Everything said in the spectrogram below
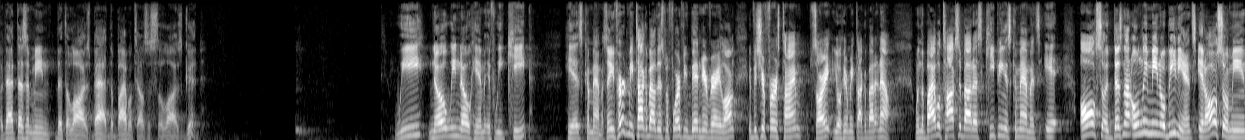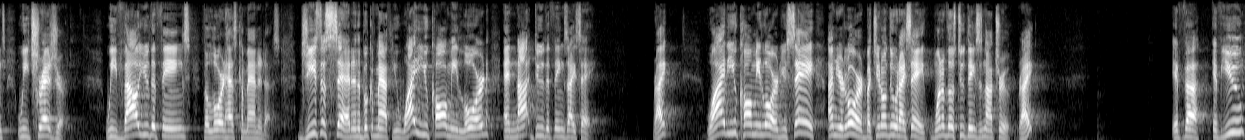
But that doesn't mean that the law is bad. The Bible tells us the law is good. We know we know him if we keep his commandments. Now, you've heard me talk about this before if you've been here very long. If it's your first time, sorry, you'll hear me talk about it now. When the Bible talks about us keeping his commandments, it also it does not only mean obedience, it also means we treasure. We value the things the Lord has commanded us. Jesus said in the book of Matthew, Why do you call me Lord and not do the things I say? Right? Why do you call me Lord? You say I'm your Lord, but you don't do what I say. One of those two things is not true, right? If, uh, if you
